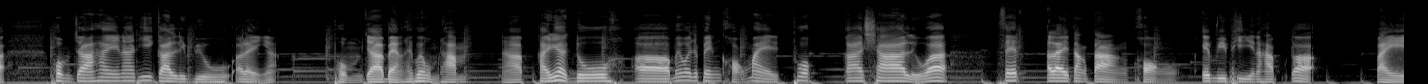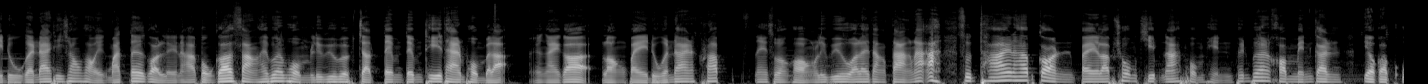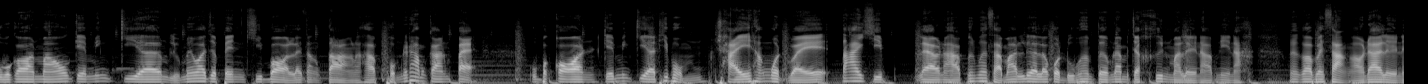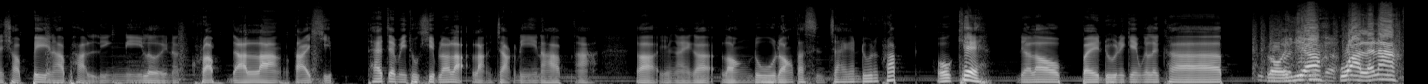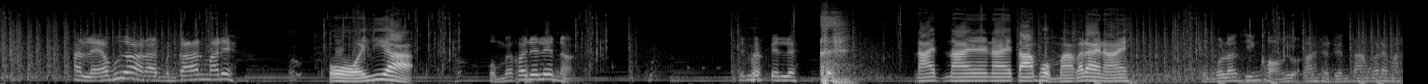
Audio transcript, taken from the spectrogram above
ผมจะให้หน้าที่การรีวิวอะไรอย่างเงี้ย ผมจะแบ่งให้เพื่อนผมทำนะครับ ใครที่อยากดูเอ่อไม่ว่าจะเป็นของใหม่พวกกาชาหรือว่าเซตอะไรต่างๆของ MVP นะครับ ก็ไปดูกันได้ที่ช่อง2เอกมาสเตอร์ก่อนเลยนะครับ ผมก็สั่งให้เพื่อนผมรีวิวแบบจัดเต็มเต็มที่แทนผมไปละยังไงก็ลองไปดูกันได้นะครับ ในส่วนของรีวิวอะไรต่างๆนะอะสุดท้ายนะครับก่อนไปรับชมคลิปนะ ผมเห็นเพื่อนๆคอมเมนต์กันเกี่ยวกับอุปกรณ์เมาส์เกมมิ่งเกียร์หรือไม่ว่าจะเป็นคีย์บอร์ดอะไรต่างๆนะครับผมได้ทำการแปะอุปกรณ์เกมมิ่งเกียร์ที่ผมใช้ทั้งหมดไว้ใต้คลิปแล้วนะครับเพื่อนๆสามารถเลื่อนแล้วกดดูเพิ่มเติมได้มันจะขึ้นมาเลยนะครับนี่นะเพื่อนก็ไปสั่งเอาได้เลยใน s h อ p e e นะครับผ่านลิงก์นี้เลยนะครับด้านล่างใต้คลิปแทบจะมีทุกคลิปแล้วล่ะหลังจากนี้นะครับอะก็ยังไงก็ลองดูลองตัดสินใจกันดูนะครับ โอเค เดี๋ยวเราไปดูในเกมกันเลยครับโหลเฮียกูอ่านแล้วนะอ่านแล้วเพื่อนอ่านเหมือนกันมาดิ โอ้ยเฮียผมไม่ค่อยได้เล่นอะเล่นไม่เป็นเลย นายนายนายตามผมมาก็ได้นายผมกำลังทิ้งของอยู่อะเดี๋ยวเดินตามก็ได้มา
